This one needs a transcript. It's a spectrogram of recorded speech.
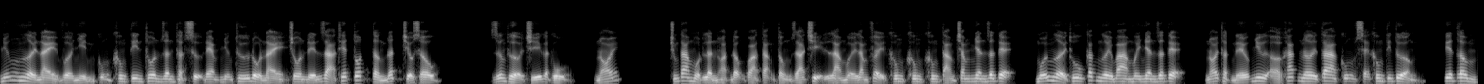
những người này vừa nhìn cũng không tin thôn dân thật sự đem những thứ đồ này trôn đến giả thiết tốt tầng đất chiều sâu. Dương thừa chí gật gù, nói, chúng ta một lần hoạt động quà tặng tổng giá trị là mười lăm phẩy không không không tám trăm nhân dân tệ, mỗi người thu các ngươi ba mươi nhân dân tệ. Nói thật nếu như ở khác nơi ta cũng sẽ không tin tưởng. Yên tâm,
